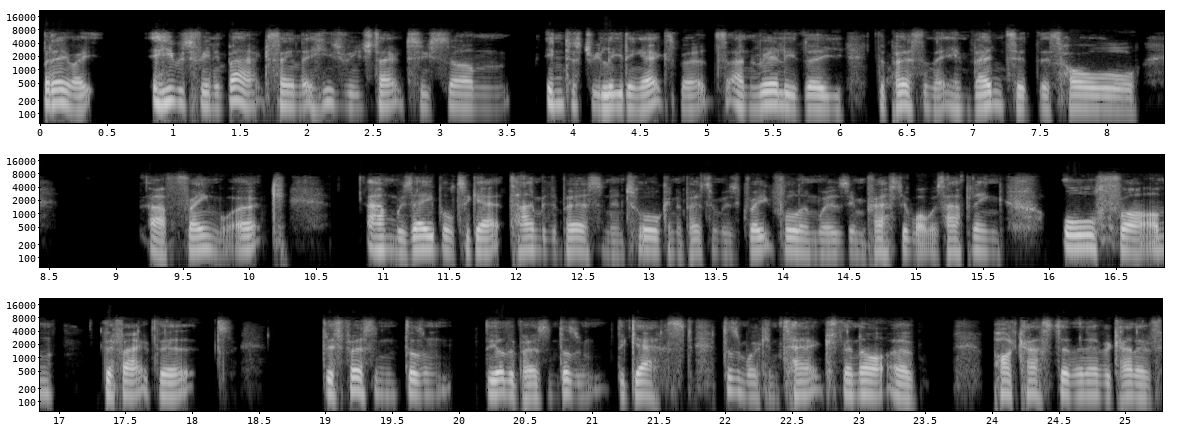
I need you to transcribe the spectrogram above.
but anyway, he was feeding back saying that he's reached out to some industry leading experts and really the the person that invented this whole uh, framework and was able to get time with the person and talk and the person was grateful and was impressed at what was happening all from the fact that this person doesn't the other person doesn't the guest doesn't work in tech they're not a podcaster they never kind of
